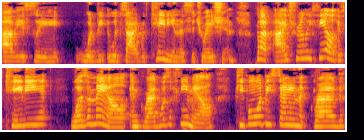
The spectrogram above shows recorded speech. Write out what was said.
obviously would be would side with Katie in this situation. But I truly feel if Katie was a male and Greg was a female, people would be saying that Greg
